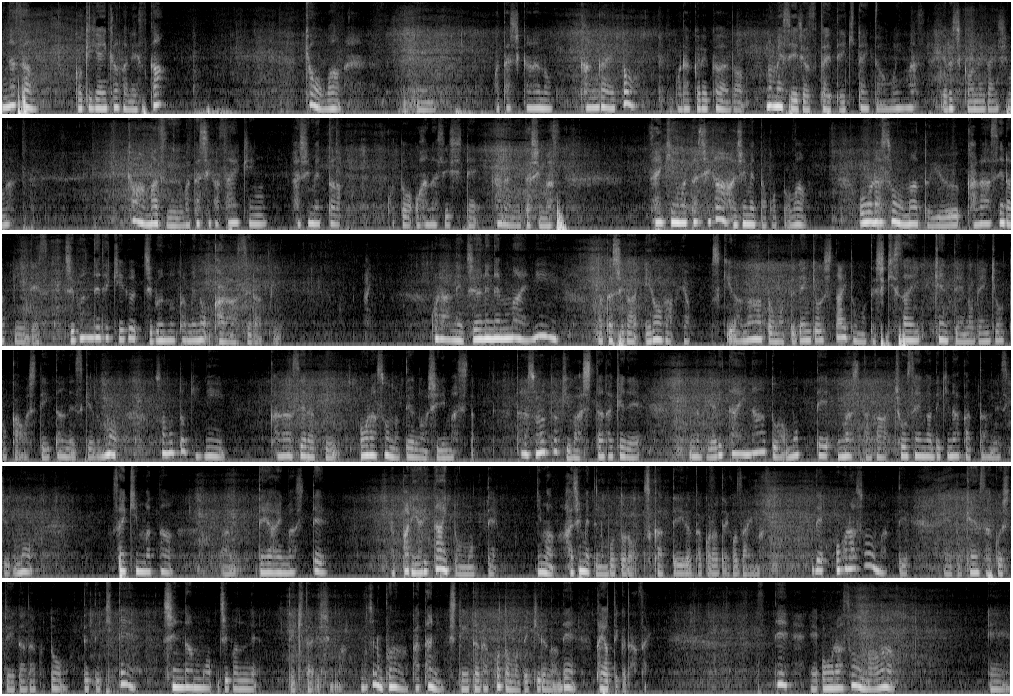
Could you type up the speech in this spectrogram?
皆さんご機嫌いかがですか？今日は、えー、私からの考えとオラクルカードのメッセージを伝えていきたいと思います。よろしくお願いします。今日はまず私が最近始めたことをお話ししてからにいたします。最近私が始めたことはオーラソーマというカラーセラピーです。自分でできる自分のためのカラーセラピー、はい、これはね12年前に私が色がや好きだなと思って勉強したいと思って色彩検定の勉強とかをしていたんですけれどもその時にカラーセラピーオーラソーマっていうのを知りました。ただその時は知っただけでなんかやりたいなとは思っていましたが挑戦ができなかったんですけども最近またあの出会いましてやっぱりやりたいと思って今初めてのボトルを使っているところでございます。でオーラソーマって、えーと、検索していただくと出てきて診断も自分でできたりしますもちろんプロの方にしていただくこともできるので頼ってください。で、えオーラソーマは、えー、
